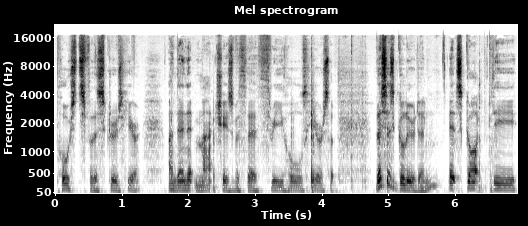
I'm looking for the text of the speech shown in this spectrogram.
posts for the screws here, and then it matches with the three holes here. So this is glued in. It's got the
